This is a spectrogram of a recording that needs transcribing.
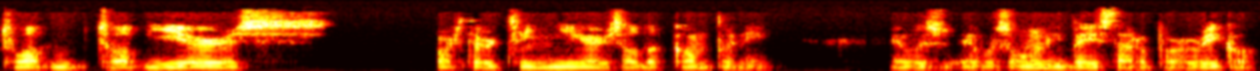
12, 12 years or 13 years of the company. It was, it was only based out of Puerto Rico.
